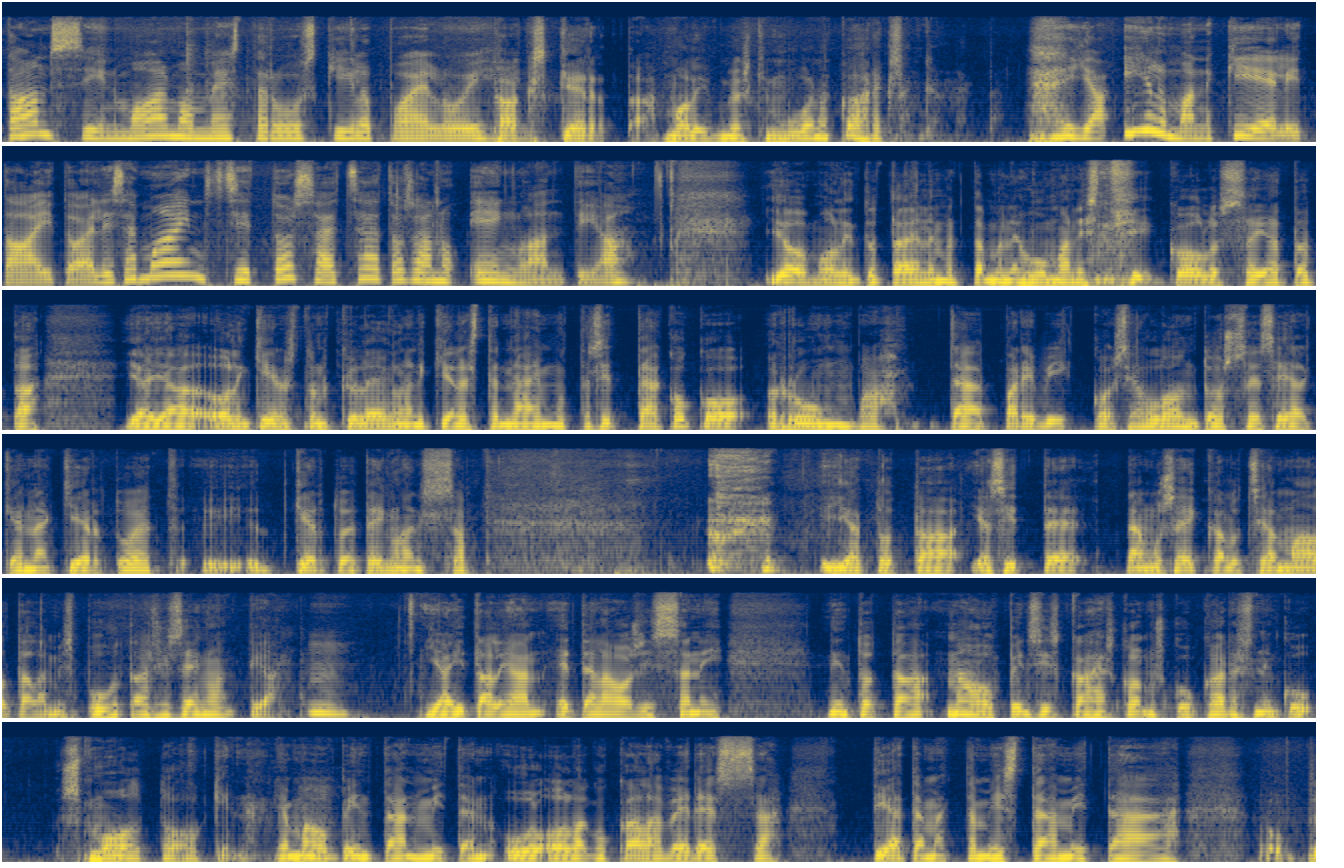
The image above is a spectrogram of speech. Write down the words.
tanssiin maailmanmestaruuskilpailuihin. Kaksi kertaa. Mä olin myöskin vuonna 80. Ja ilman kielitaitoa. Eli sä mainitsit tuossa, että sä et osannut englantia. Joo, mä olin tota enemmän tämmöinen humanisti koulussa ja, tota, ja, ja olin kiinnostunut kyllä englanninkielestä näin, mutta sitten tämä koko rumba, tämä pari viikkoa siellä Lontoossa ja sen jälkeen nämä kiertueet, kiertueet Englannissa, ja, tota, ja sitten nämä mun seikkailut siellä Maltalla, missä puhutaan siis englantia, mm. ja Italian eteläosissa, niin, niin tota, mä opin siis kahdessa kolmessa kuukaudessa niin kuin small talkin. Ja mä mm. opin tämän, miten olla kuin kala vedessä, tietämättä mistään mitään,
